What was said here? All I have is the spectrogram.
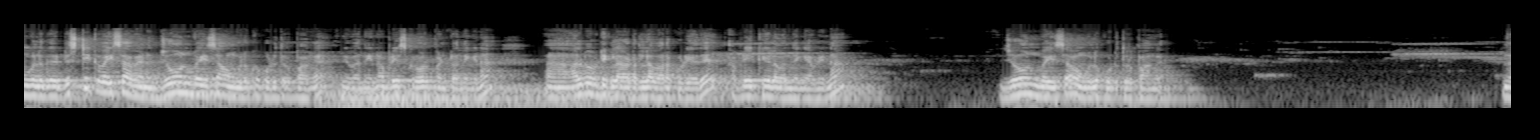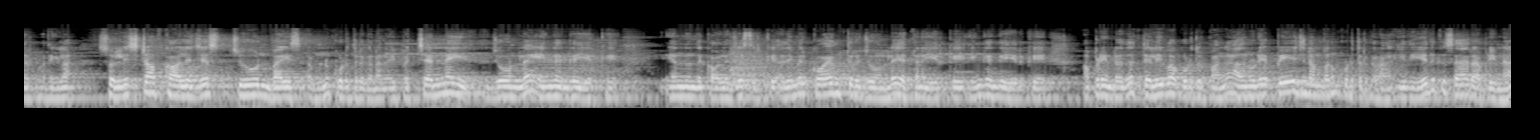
உங்களுக்கு டிஸ்ட்ரிக்ட் வைஸாக வேணும் ஜோன் வைஸாக உங்களுக்கு கொடுத்துருப்பாங்க. இங்கே வந்தீங்கன்னா அப்படியே ஸ்க்ரோல் பண்ணிட்டு வந்தீங்கன்னா அல்பாபெட்டிக்கல் ஆர்டரில் வரக்கூடியது அப்படியே கீழே வந்தீங்க அப்படின்னா ஜோன் வைஸாக உங்களுக்கு கொடுத்துருப்பாங்க. இந்த பார்த்தீங்களா so list of colleges zone wise அப்படின்னு கொடுத்துருக்குறாங்க. இப்போ சென்னை ஜோனில் எங்கெங்கே இருக்குது எந்தெந்த காலேஜஸ் இருக்குது அதேமாதிரி கோயம்புத்தூர் ஜோனில் எத்தனை இருக்குது எங்கெங்கே இருக்குது அப்படின்றத தெளிவாக கொடுத்துருப்பாங்க. அதனுடைய பேஜ் நம்பரும் கொடுத்துருக்குறாங்க. இது எதுக்கு சார் அப்படின்னா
